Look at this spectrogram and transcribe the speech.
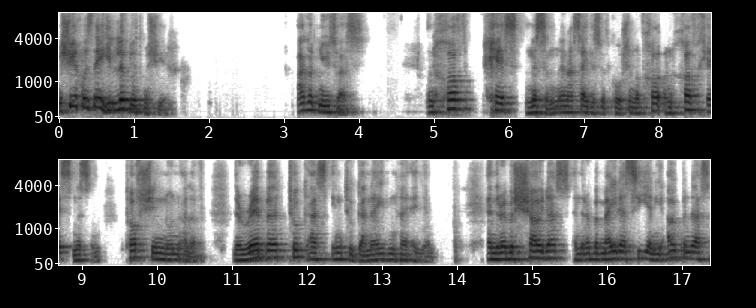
Mashiach was there. He lived with Mashiach. I got news for us. On Chav Ches Nissen, and I say this with caution, on Chav Ches Nissen, Tov Shin Nun Aleph, the Rebbe took us into Gan Eden Ha'elim. And the Rebbe showed us, and the Rebbe made us see, and he opened us,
